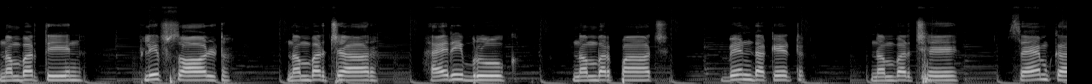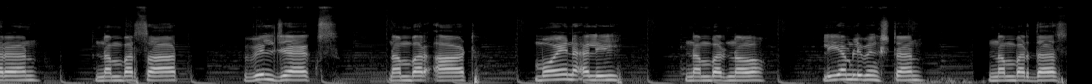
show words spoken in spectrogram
नंबर तीन, फ्लिप सॉल्ट। नंबर चार, हैरी ब्रूक। नंबर पाँच, बेन डकेट। नंबर छः सैम करन नंबर सात, विल जैक्स, नंबर आठ, मोइन अली, नंबर नौ, लियम लिविंगस्टन, नंबर दस,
